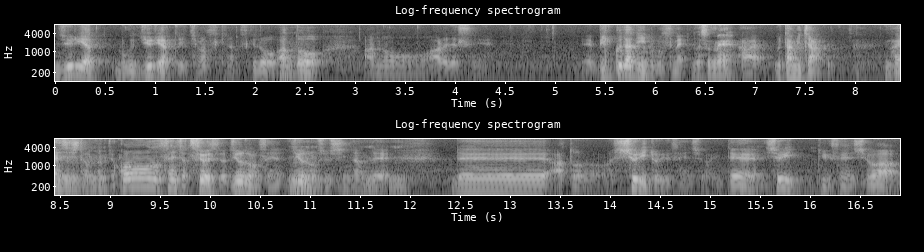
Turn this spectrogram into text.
ジュリア僕ジュリアって一番好きなんですけどあと、あのあれですね。えビッグダディの娘。娘。はい。詩美ちゃん。林下詩美ちゃん、この選手は強いですよ。柔道のせん柔道の出身なんで、であと朱里という選手がいて朱里っていう選手は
